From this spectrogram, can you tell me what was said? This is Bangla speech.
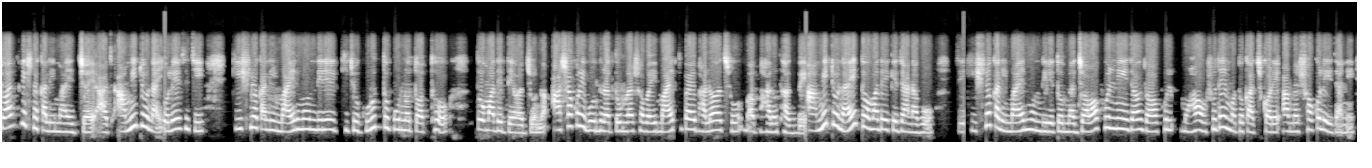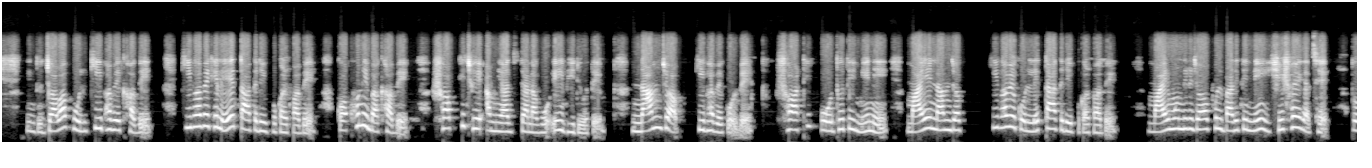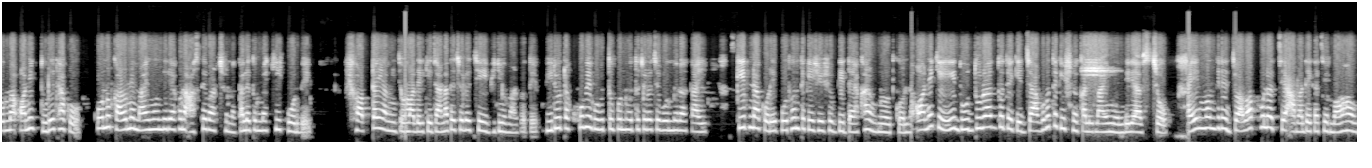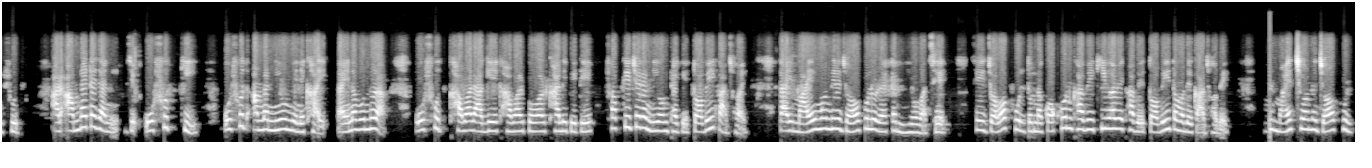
জয় কৃষ্ণ কালী মায়ের জয়। আজ আমি টোনাই চলে এসেছি কৃষ্ণ কালী মায়ের মন্দিরের কিছু গুরুত্বপূর্ণ তথ্য তোমাদের দেওয়ার জন্য। আশা করি বন্ধুরা তোমরা সবাই মায়ের কৃপায় ভালো আছো বা ভালো থাকবে। আমি টোনাই তোমাদেরকে জানাব যে কৃষ্ণকালী মায়ের মন্দিরে তোমরা জবা ফুল নিয়ে যাও, জবা ফুল মহা ওষুধের মতো কাজ করে, আমরা সকলেই জানি। কিন্তু জবা ফুল কীভাবে খাবে? কীভাবে খেলে তাড়াতাড়ি উপকার পাবে? কখনই বা খাবে? সবকিছুই আমি আজ জানাব এই ভিডিওতে। নাম জপ কীভাবে করবে? সঠিক পদ্ধতি মেনে মায়ের নাম জপ কীভাবে করলে তাড়াতাড়ি উপকার পাবে? মায়ের মন্দিরে জবা ফুল বাড়িতে নেই, শেষ হয়ে গেছে। তোমরা অনেক দূরে থাকো কোনো কারণে মায়ের মন্দিরে এখন আসতে পারছ না, তাহলে তোমরা কি করবে? সবটাই আমি তোমাদেরকে জানাতে চলেছি এই ভিডিও মারফতে। ভিডিওটা খুবই গুরুত্বপূর্ণ হতে চলেছে বন্ধুরা, তাই স্কিপ না করে প্রথম থেকে শেষ অব্দি দেখার অনুরোধ করলাম। অনেকেই দূর দূরান্ত থেকে জাগ্রত কৃষ্ণকালী মায়ের মন্দিরে আসছো। মায়ের মন্দিরের জবাব ফুল হচ্ছে আমাদের কাছে মহা ওষুধ আর আমরা এটা জানি যে ওষুধ কি? ওষুধ আমরা নিয়ম মেনে খাই, তাই না বন্ধুরা? ওষুধ খাবার আগে খাবার পর, খালি পেটে সবকিছু একটা নিয়ম থাকে, তবেই কাজ হয়। তাই মায়ের মন্দিরে জবা ফুলের একটা নিয়ম আছে। সেই জবা ফুল তোমরা কখন খাবে, কীভাবে খাবে, তবেই তোমাদের কাজ হবে। মায়ের চরণে জবা ফুল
